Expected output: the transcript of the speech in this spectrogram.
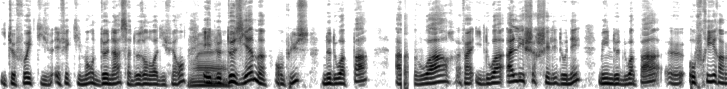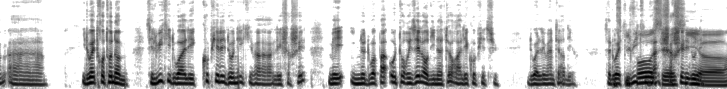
il te faut effectivement deux NAS à deux endroits différents. Et le deuxième, en plus, ne doit pas avoir, enfin, il doit aller chercher les données, mais il ne doit pas euh, offrir un, un- Il doit être autonome. C'est lui qui doit aller copier les données qu'il va aller chercher, mais il ne doit pas autoriser l'ordinateur à aller copier dessus. Il doit lui interdire. Ça doit être lui faut, qui va chercher les données. euh,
